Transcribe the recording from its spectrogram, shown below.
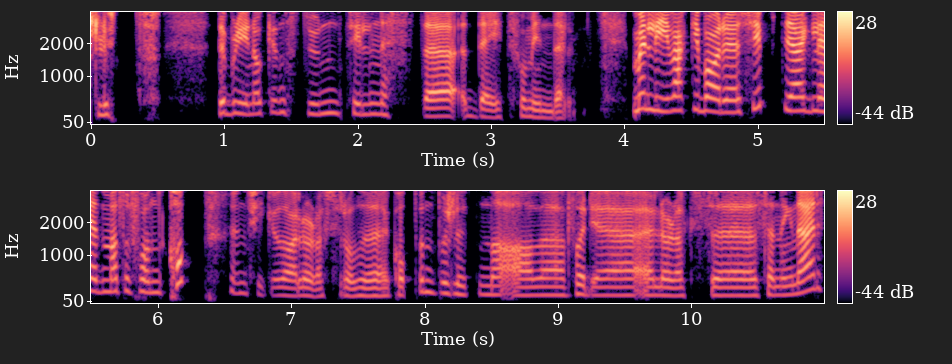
slutt. Det blir nok en stund til neste date for min del. Men livet er ikke bare kjipt. Jeg gleder meg til å få en kopp. Hun fikk jo da Lørdagsrådet-koppen på slutten av eh, forrige lørdagssending der.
